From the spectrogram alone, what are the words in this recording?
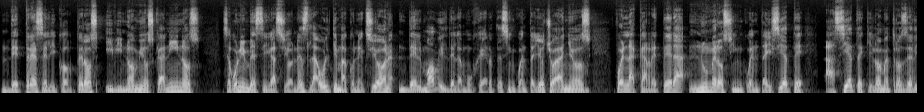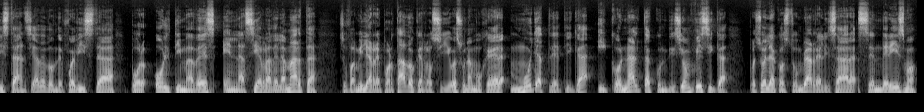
de tres helicópteros y binomios caninos. Según investigaciones, la última conexión del móvil de la mujer de 58 años fue en la carretera número 57, a 7 kilómetros de distancia de donde fue vista por última vez en la Sierra de la Marta. Su familia ha reportado que Rocío es una mujer muy atlética y con alta condición física, pues suele acostumbrar a realizar senderismo,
